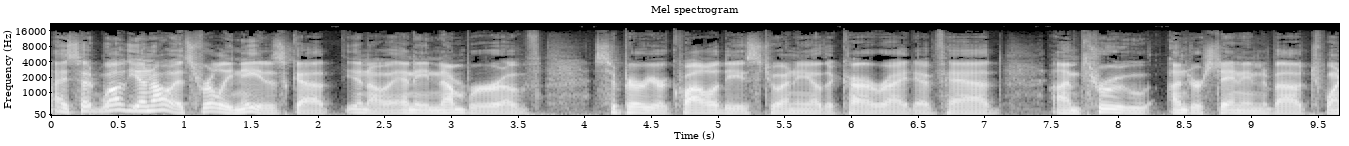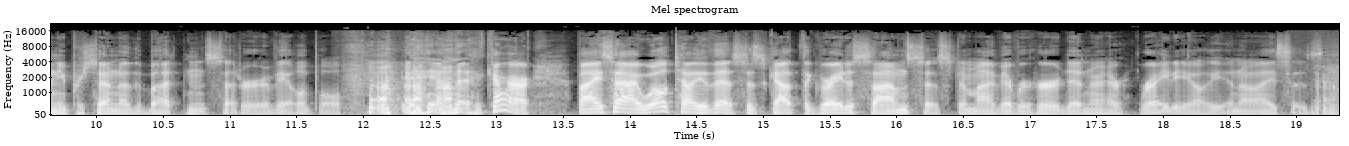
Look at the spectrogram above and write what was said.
I said, well, you know, it's really neat. It's got, you know, any number of superior qualities to any other car ride I've had. I'm through understanding about 20% of the buttons that are available in the car. But I say, I will tell you this it's got the greatest sound system I've ever heard in a radio. You know, I says, yeah.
